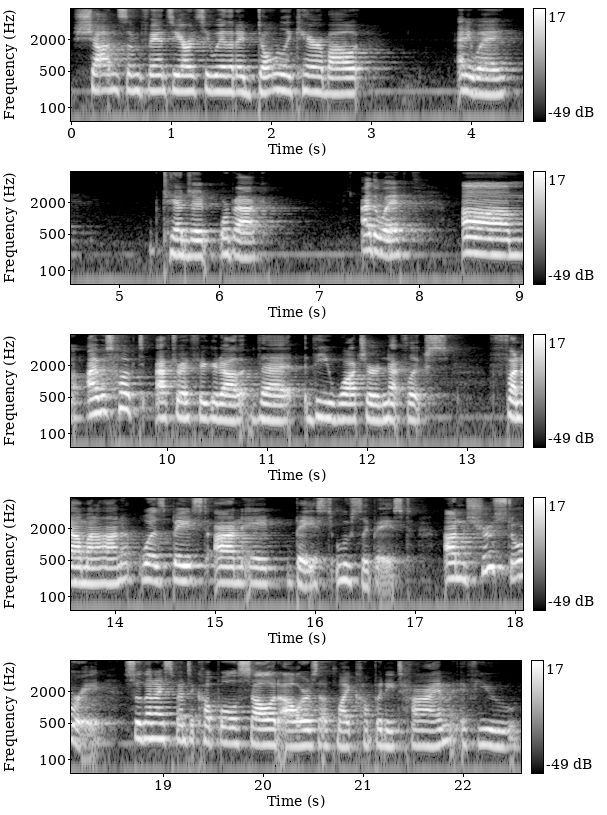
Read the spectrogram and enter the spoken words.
shot in some fancy artsy way that I don't really care about. Anyway, tangent, we're back. Either way, um, I was hooked after I figured out that the Watcher Netflix phenomenon was based on a based, loosely based, on a true story. So then I spent a couple solid hours of my company time. If you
